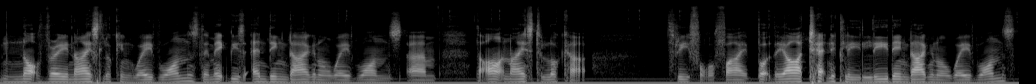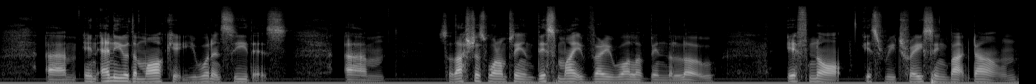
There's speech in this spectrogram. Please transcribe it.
not very nice looking wave ones. They make these ending diagonal wave ones um, that aren't nice to look at. Three, four, five, but they are technically leading diagonal wave ones. Um, in any other market, you wouldn't see this. Um, So that's just what I'm saying. This might very well have been the low. If not, it's retracing back down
